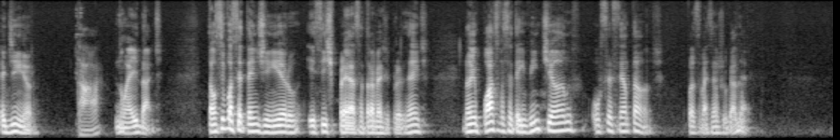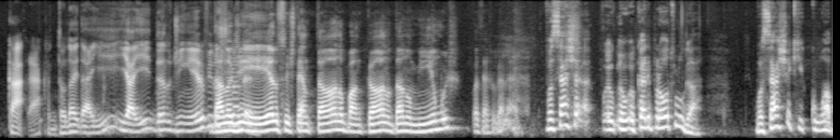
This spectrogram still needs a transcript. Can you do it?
é dinheiro, Tá. não é idade. Então, se você tem dinheiro e se expressa através de presente, não importa se você tem 20 anos ou 60 anos, você vai ser um sugar daddy. Caraca, então daí, daí e aí dando dinheiro virou Dando sugar daddy. dinheiro, sustentando, bancando, dando mimos, você é sugar daddy. Você acha. Eu, eu, eu quero ir para outro lugar. Você acha que com a.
